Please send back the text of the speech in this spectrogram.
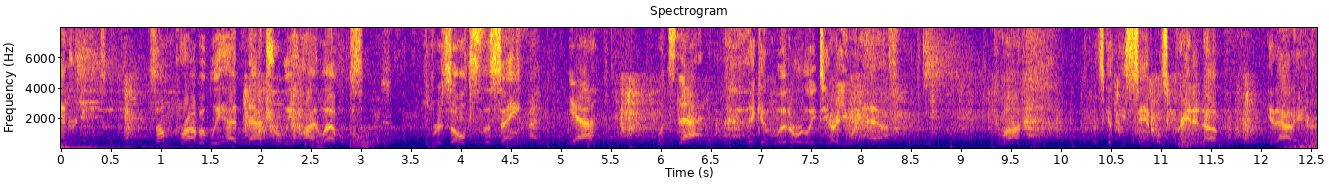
androgens. Some probably had naturally high levels. Results the same. Yeah? What's that? They can literally tear you in half. Come on, let's get these samples graded up and get out of here.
